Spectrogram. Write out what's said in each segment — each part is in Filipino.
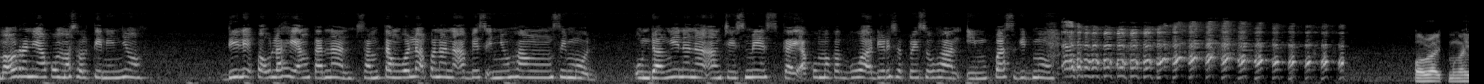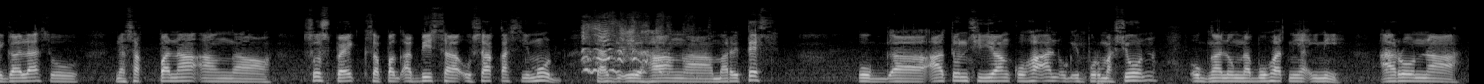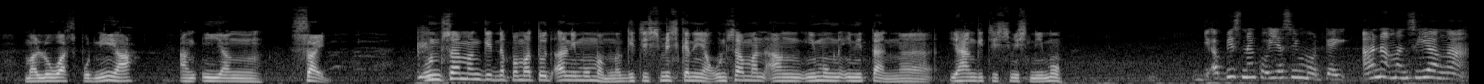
Maura ni ako masulti ninyo. Dili pa ulahi ang tanan, samtang wala pa na naabis inyuhang simod. Undangin na na ang chismis kay ako makagawa diri sa prisuhan. Impas gid mo. Alright mga higala, so nasakpa na ang ah, suspect sa pag-abis sa usa ka simod sa giilhang ah, Marites ug ah, aton siyang kuhaan og impormasyon ug nganong nabuhat niya ini aron na maluwas pud niya ang iyang side. Unsa man gid na pamatud-an nimo ma'am nga gichismis ka niya? Unsa man ang imong nainitan nga iyang gichismis nimo? Giabis na ko iya simod kay ana man siya nga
